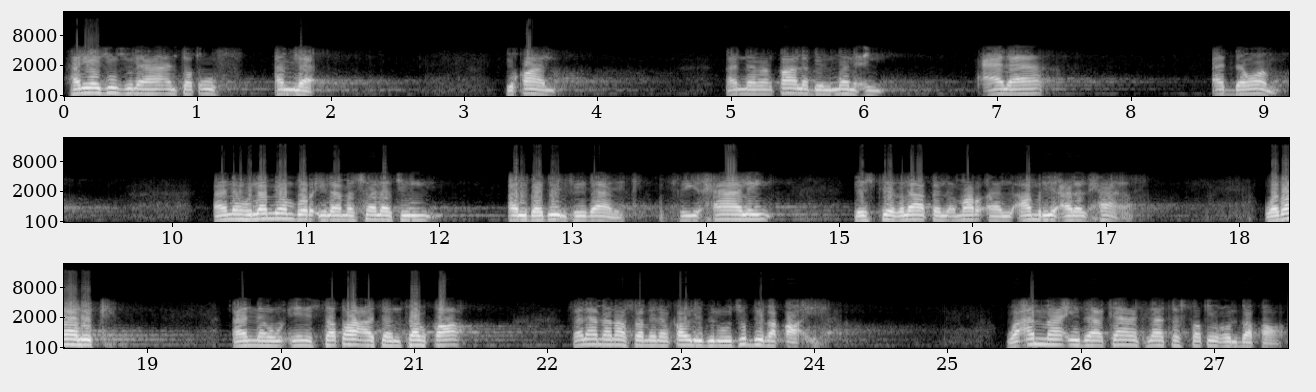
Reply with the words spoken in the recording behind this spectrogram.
هل يجوز لها أن تطوف أم لا؟ يقال أن من قال بالمنع على الدوام أنه لم ينظر إلى مسألة البديل في ذلك في حال استغلاق الأمر على الحائض. وذلك أنه إن استطاعت أن تبقى فلا مناص من القول بالوجوب ببقائها. وأما إذا كانت لا تستطيع البقاء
